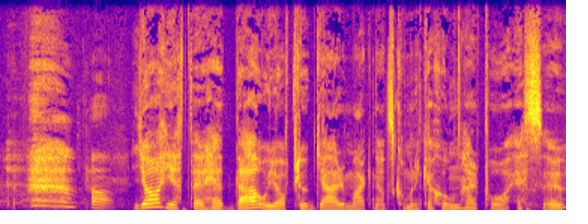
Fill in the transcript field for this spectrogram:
ja. Jag heter Hedda och jag pluggar marknadskommunikation här på SU.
